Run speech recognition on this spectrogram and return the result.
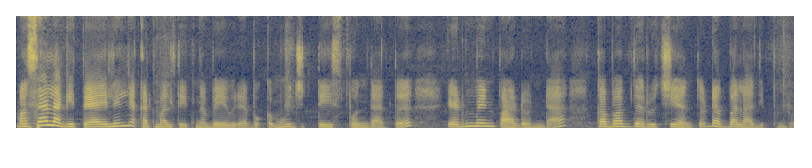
ಮಸಾಲಾಗಿತ್ತೆ ಎಲ್ಲಿಲ್ಲ ಕಟ್ ಮಲ್ತಿತ್ನ ಬೇವ್ರೆ ಬೊಕ್ಕ ಮೂಜಿ ಟೀ ಸ್ಪೂನ್ ದಾತ್ ಎಡ್ಮೆನ್ ಪಾಡೊಂಡ, ಕಬಾಬ್ದ ರುಚಿ ಅಂತೂ ಡಬ್ಬಲ್ ಆದಿಪ್ಪುಂಡು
